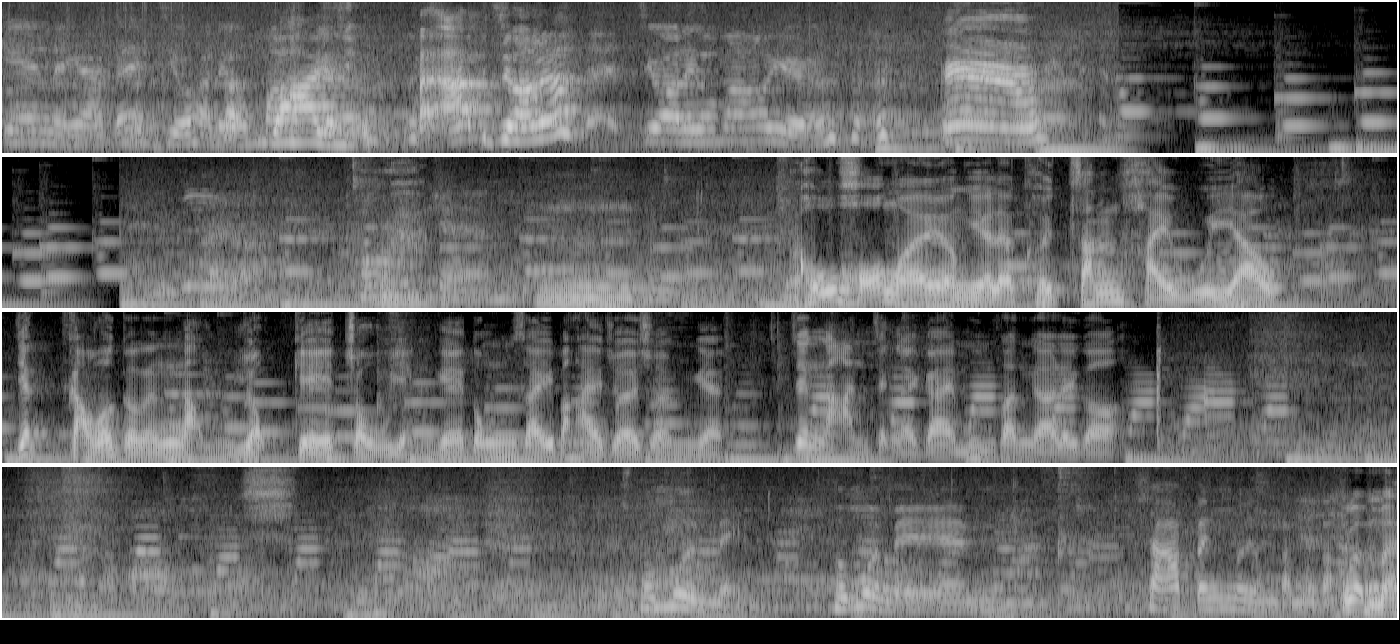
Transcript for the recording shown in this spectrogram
鏡嚟㗎，俾你照下你個哇！媽嘅。啊，照下咩啊？照照下你個貓樣。嗯，好可愛一樣嘢咧，佢真係會有一嚿一嚿嘅牛肉嘅造型嘅東西擺咗喺上面嘅，即係顏值嚟梗係滿分㗎呢、個。草莓味，草莓味嘅沙冰嗰種感覺。喂，唔係，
